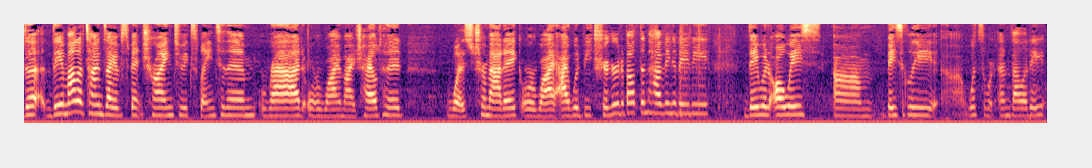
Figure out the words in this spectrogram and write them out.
the the amount of times I have spent trying to explain to them rad or why my childhood was traumatic or why I would be triggered about them having a baby, they would always um, basically uh, what's the word invalidate.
